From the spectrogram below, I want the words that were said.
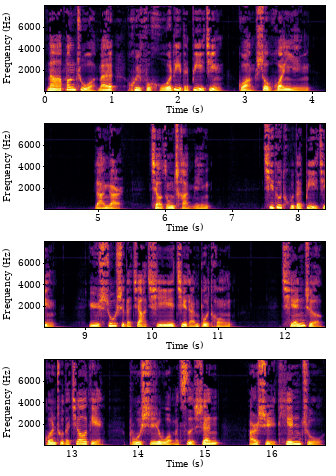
那帮助我们恢复活力的毕竟广受欢迎。然而，教宗阐明，基督徒的毕竟与舒适的假期截然不同，前者关注的焦点。不是我们自身，而是天主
